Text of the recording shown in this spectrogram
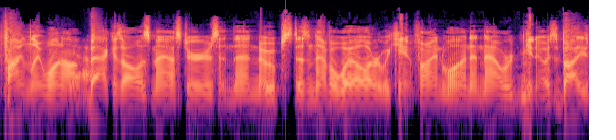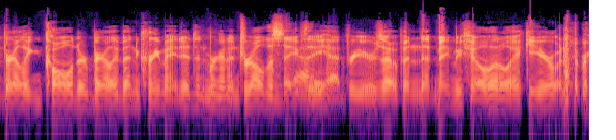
finally won off Yeah. back as all his masters, and then oops, doesn't have a will, or we can't find one, and now we're you know his body's barely cold or barely been cremated, and we're gonna drill the safe Yeah. that he had for years open. That made me feel a little icky or whatever,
